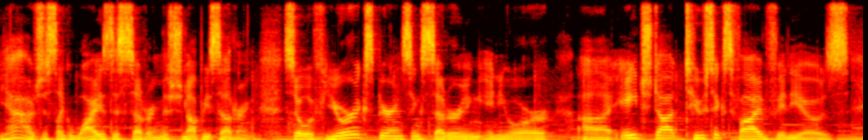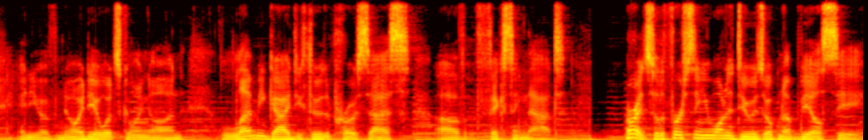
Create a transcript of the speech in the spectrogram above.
yeah, I was just like, why is this stuttering? This should not be stuttering. So if you're experiencing stuttering in your uh, H.265 videos and you have no idea what's going on, let me guide you through the process of fixing that. All right, so the first thing you want to do is open up VLC.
